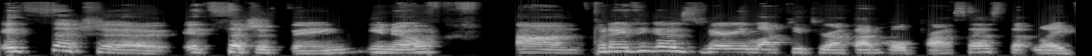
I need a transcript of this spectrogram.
it's such a it's such a thing, you know? Um, but I think I was very lucky throughout that whole process that like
